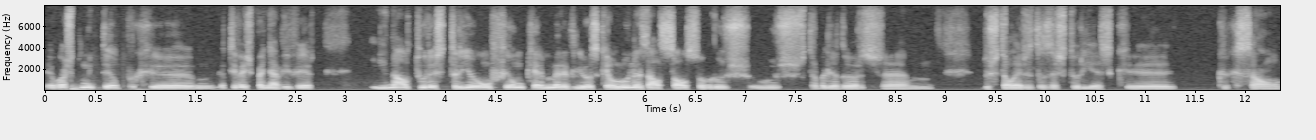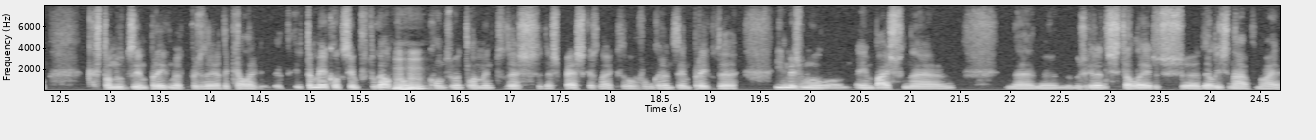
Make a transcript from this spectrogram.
eu gosto muito dele, porque hum, eu estive em Espanha a viver, e na altura estreou um filme que é maravilhoso, que é o Lunas ao Sol, sobre os, os trabalhadores hum, dos estaleiros das Astúrias, que, que, que são, que estão no desemprego, é? depois da, daquela... E também aconteceu em Portugal, com, Uhum. com o desmantelamento das, das pescas, é? que houve um grande desemprego, da, e mesmo em baixo na, na- na- nos grandes estaleiros uh, da Lisnave, não é?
